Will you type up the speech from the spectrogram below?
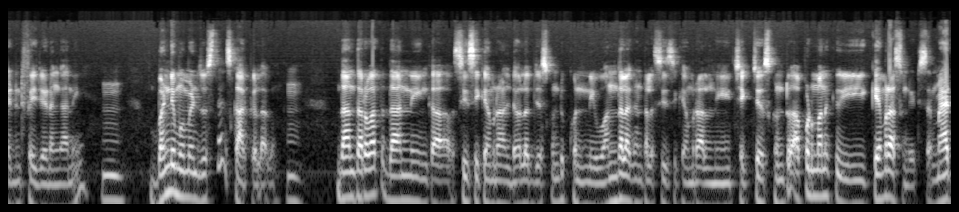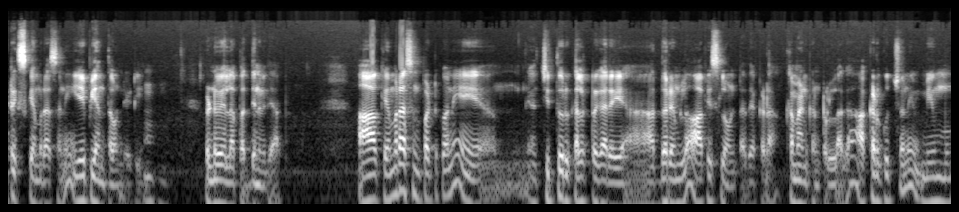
ఐడెంటిఫై చేయడం కానీ బండి మూమెంట్ చూస్తే స్కార్పియో లాగా ఉంది దాని తర్వాత దాన్ని ఇంకా సీసీ కెమెరాలు డెవలప్ చేసుకుంటూ కొన్ని వందల గంటల సీసీ కెమెరాలని చెక్ చేసుకుంటూ అప్పుడు మనకు ఈ కెమెరాస్ ఉండేవి సార్. మ్యాట్రిక్స్ కెమెరాస్ అని ఏపీ అంతా ఉండేవి రెండు వేల పద్దెనిమిది ఆ ఆ కెమెరాస్ని పట్టుకొని చిత్తూరు కలెక్టర్ గారి ఆధ్వర్యంలో ఆఫీస్లో ఉంటుంది అక్కడ కమాండ్ కంట్రోల్ లాగా. అక్కడ కూర్చొని మేము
